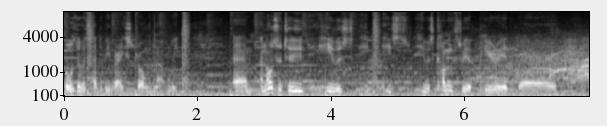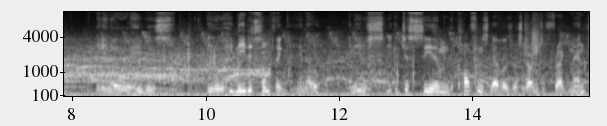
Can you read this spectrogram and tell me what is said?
both of us had to be very strong in that week. Um, and also too, he was he, he's he was coming through a period where you know he was you know he needed something, you know, and he was you could just see him. The confidence levels were starting to fragment,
